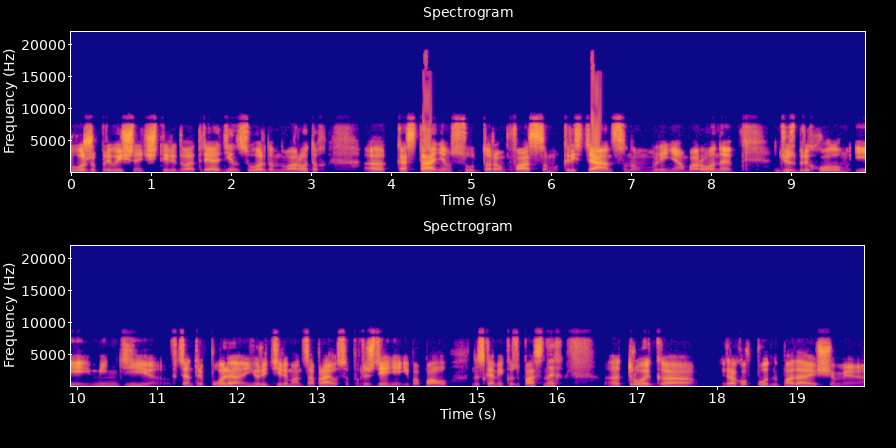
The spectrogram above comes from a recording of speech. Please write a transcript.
тоже привычные 4-2-3-1 с Уордом на воротах, э, Кастанем, Суттером, Фассом, Кристиансоном в линии обороны, Дюсбри Холлом и Минди в центре поля. Юрий Тилеманс оправился повреждения и попал на скамейку запасных. Э, тройка игроков под нападающими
